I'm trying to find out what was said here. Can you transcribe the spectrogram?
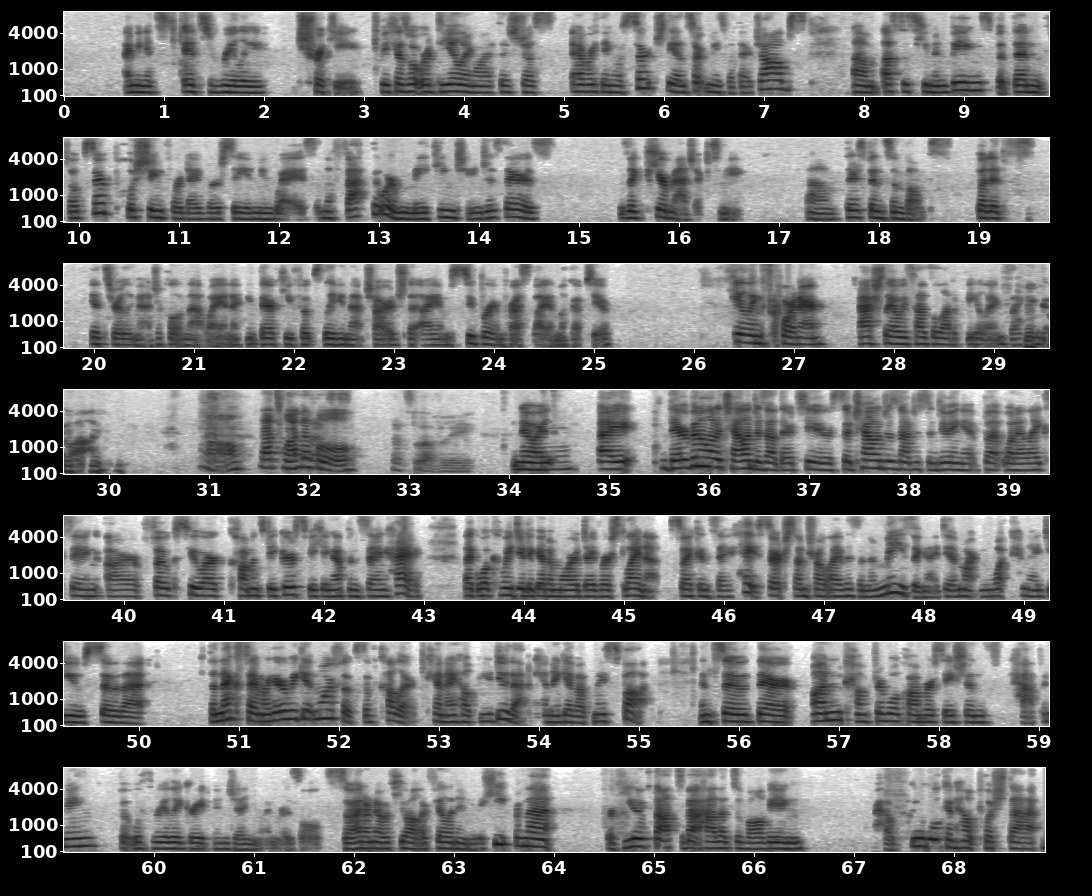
I mean, it's it's really tricky because what we're dealing with is just everything with search, the uncertainties with their jobs, um, us as human beings, but then folks are pushing for diversity in new ways. And the fact that we're making changes there is is like pure magic to me. Um, there's been some bumps, but it's it's really magical in that way. And I think there are a few folks leading that charge that I am super impressed by and look up to. Feelings corner. Ashley always has a lot of feelings. I can go on. Oh, that's wonderful. That's lovely. No, I, I there have been a lot of challenges out there too. So challenges not just in doing it, but what I like seeing are folks who are common speakers speaking up and saying, "Hey, like what can we do to get a more diverse lineup?" So I can say, "Hey, Search Central Live is an amazing idea, Martin. What can I do so that the next time we're here, we get more folks of color? Can I help you do that? Can I give up my spot?" And so there are uncomfortable conversations happening, but with really great and genuine results. So I don't know if you all are feeling any of the heat from that or if you have thoughts about how that's evolving, how Google can help push that.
